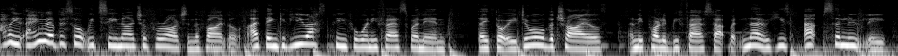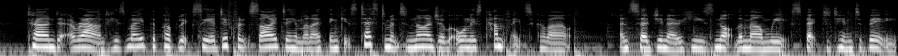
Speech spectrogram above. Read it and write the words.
I mean, whoever thought we'd see Nigel Farage in the final? I think if you asked people when he first went in, they thought he'd do all the trials and he'd probably be first out. But no, he's absolutely turned it around. He's made the public see a different side to him. And I think it's testament to Nigel that all his campmates have come out and said, you know, he's not the man we expected him to be.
